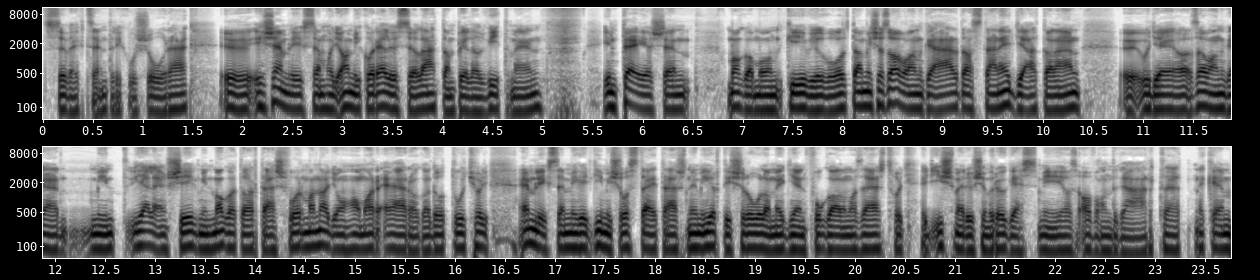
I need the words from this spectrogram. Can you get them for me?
szövegcentrikus órák. És emlékszem, hogy amikor először láttam például Whitman, én teljesen magamon kívül voltam, és az avantgárd aztán egyáltalán, ugye az avantgárd, mint jelenség, mint magatartásforma nagyon hamar elragadott, úgyhogy emlékszem, még egy gimis osztálytársnőm írt is rólam egy ilyen fogalmazást, hogy egy ismerősöm rögeszmé az avantgárd, tehát nekem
